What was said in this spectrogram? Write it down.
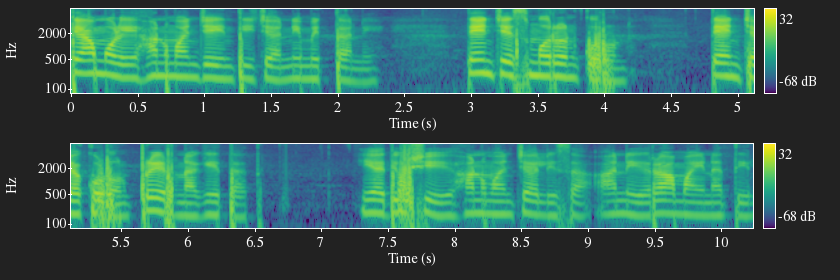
त्यामुळे हनुमान जयंतीच्या निमित्ताने त्यांचे स्मरण करून त्यांच्याकडून प्रेरणा घेतात. या दिवशी हनुमान चालिसा आणि रामायणातील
